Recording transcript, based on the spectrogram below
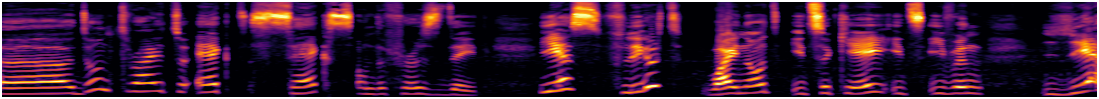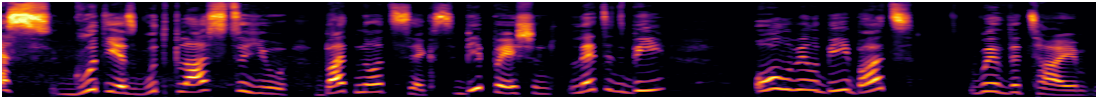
Uh, don't try to act sex on the first date. Yes flirt why not? It's okay it's even yes good yes good plus to you but not sex. Be patient let it be all will be but with the time.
